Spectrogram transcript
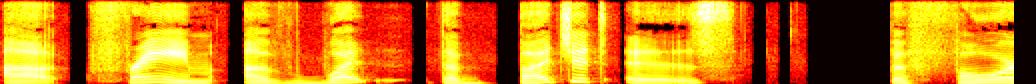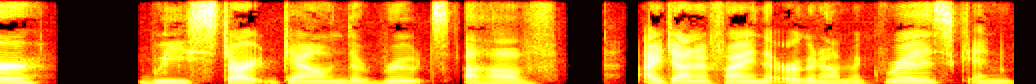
a frame of what the budget is before we start down the routes of identifying the ergonomic risk and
